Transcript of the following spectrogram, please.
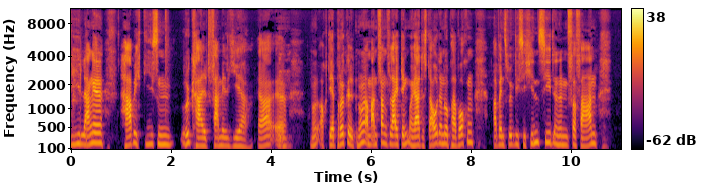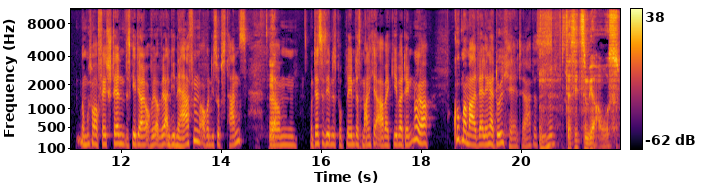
wie lange habe ich diesen Rückhalt familiär? Ja, äh, mhm. Ne, auch der bröckelt. Ne? Am Anfang vielleicht denkt man, ja, das dauert ja nur ein paar Wochen, aber wenn es wirklich sich hinzieht in einem Verfahren, man muss man auch feststellen, das geht ja auch wieder, wieder an die Nerven, auch an die Substanz. Ja. Ähm, und das ist eben das Problem, dass manche Arbeitgeber denken, naja, gucken wir mal, wer länger durchhält. Ja, das, mhm, das sitzen wir aus.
